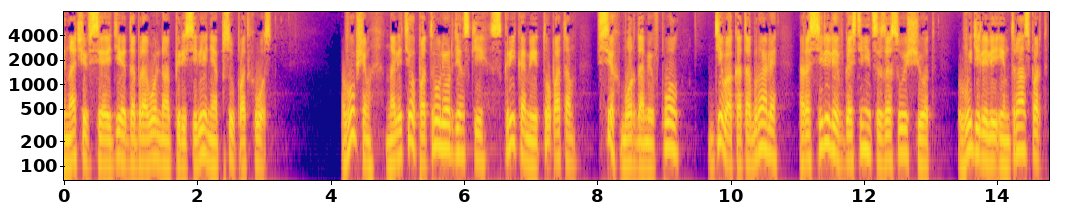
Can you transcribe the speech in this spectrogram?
иначе вся идея добровольного переселения псу под хвост. В общем, налетел патруль орденский с криками и топотом, всех мордами в пол, девок отобрали, расселили в гостинице за свой счет, выделили им транспорт,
